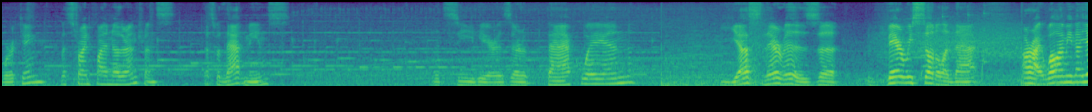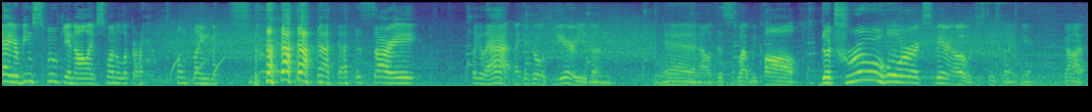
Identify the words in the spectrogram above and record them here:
working. Let's try and find another entrance. That's what that means. Let's see here. Is there a back way in? Yes, there is. Uh, very subtle at that. Alright, well, I mean, uh, yeah, you're being spooky and all. I just want to look around. Don't mind me. Sorry. Look at that. I can go here, even. Yeah, now this is what we call the true horror experience. Oh, it just leads back here. Got it.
